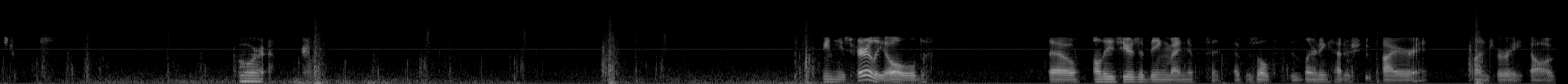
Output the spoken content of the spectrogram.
the streets. Or mean, he's fairly old, so all these years of being magnificent have resulted in learning how to shoot fire and conjure a dog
